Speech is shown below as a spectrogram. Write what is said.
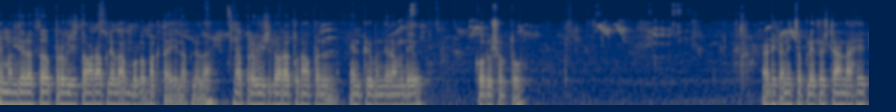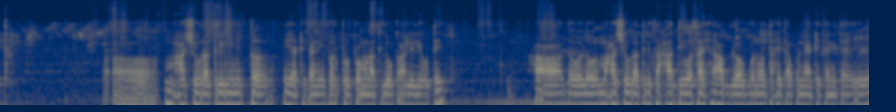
हे मंदिराचं प्रवेशद्वार आपल्याला बघ बघता येईल आपल्याला. या प्रवेशद्वारातून आपण एंट्री मंदिरामध्ये करू शकतो. या ठिकाणी चपलेचं स्टँड आहेत. महाशिवरात्रीनिमित्त या ठिकाणी भरपूर प्रमाणात लोक आलेले होते. हा जवळजवळ महाशिवरात्रीचा हा दिवस आहे हा ब्लॉग बनवत आहेत आपण या ठिकाणी त्यावेळी.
